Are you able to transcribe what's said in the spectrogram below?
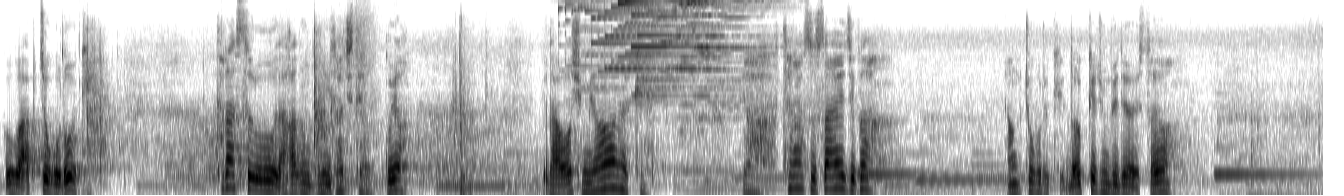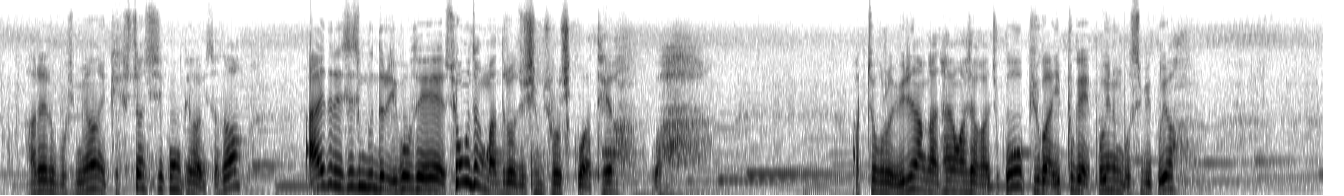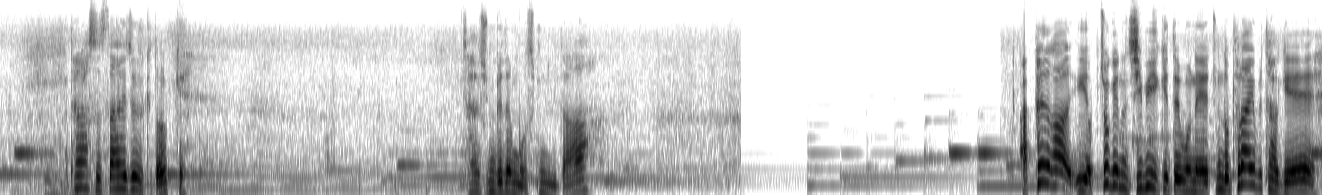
그리고 앞쪽으로 이렇게 테라스로 나가는 문이 설치되어 있고요. 나오시면 이렇게 야 테라스 사이즈가 양쪽으로 이렇게 넓게 준비되어 있어요. 아래로 보시면 이렇게 수전 시공되어 있어서 아이들 있으신 분들은 이곳에 수영장 만들어 주시면 좋으실 것 같아요. 와 앞쪽으로 유리난간 사용하셔가지고 뷰가 이쁘게 보이는 모습이고요. 테라스 사이즈 이렇게 넓게 잘 준비된 모습입니다. 앞에가 이 옆쪽에는 집이 있기 때문에 좀 더 프라이빗하게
